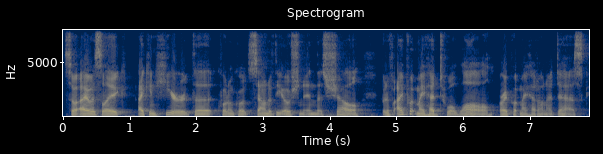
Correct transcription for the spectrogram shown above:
So I was like, I can hear the quote unquote sound of the ocean in this shell. But if I put my head to a wall or I put my head on a desk,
